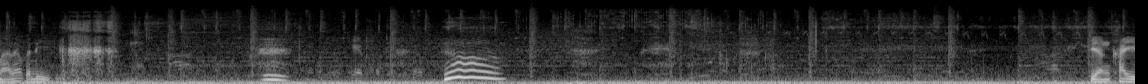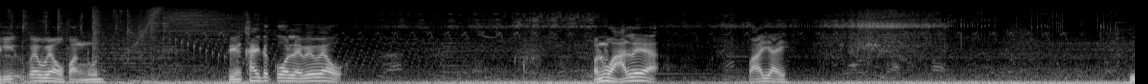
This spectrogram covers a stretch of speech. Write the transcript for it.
มาแล้วก็ดี สียงใครแว่วๆฝั่งนู้น เสียงใครตะโกนอะไรแว่วๆหวานหวานๆเลยอะปลาใหญ่หู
